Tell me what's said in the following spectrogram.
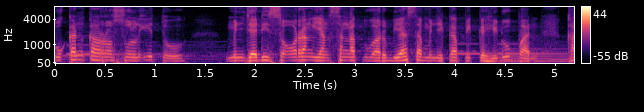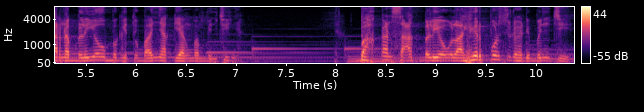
Bukankah Rasul itu menjadi seorang yang sangat luar biasa menyikapi kehidupan karena beliau begitu banyak yang membencinya? Bahkan saat beliau lahir pun sudah dibenci.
